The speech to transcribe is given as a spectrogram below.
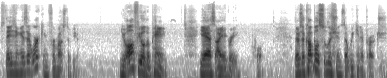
staging isn't working for most of you. You all feel the pain. Yes, I agree Cool. there's a couple of solutions that we can approach.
